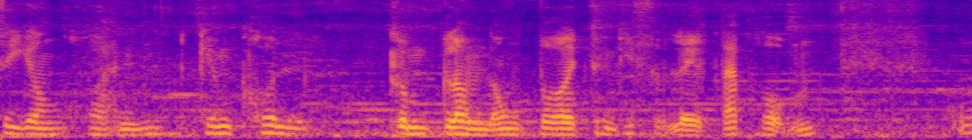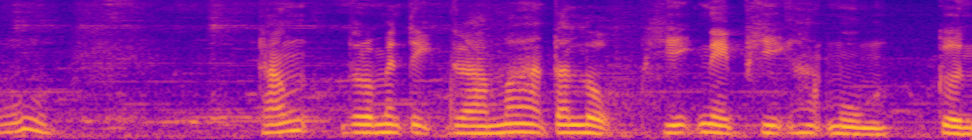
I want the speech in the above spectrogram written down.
สยองขวัญเข้มข้นกลมกล่อมลงตัวถึงที่สุดเลยครับผมอู้ทั้งโรแมนติกดราม่าตลกพีคในพีคหักมุมเกิน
